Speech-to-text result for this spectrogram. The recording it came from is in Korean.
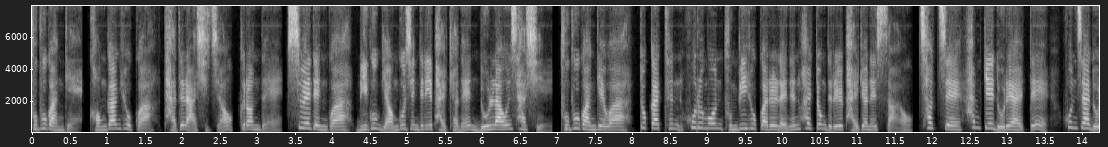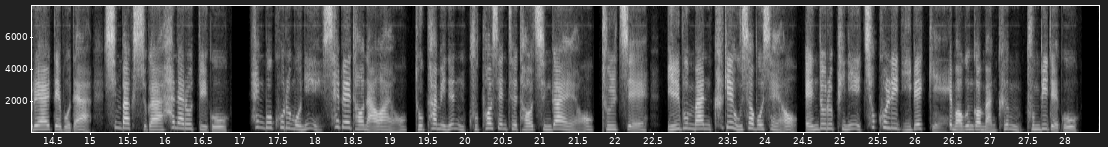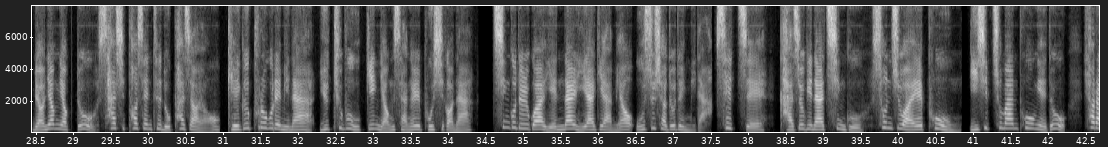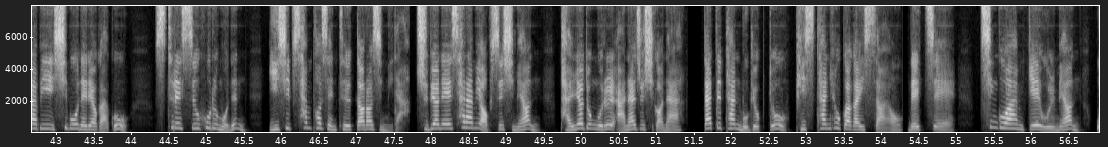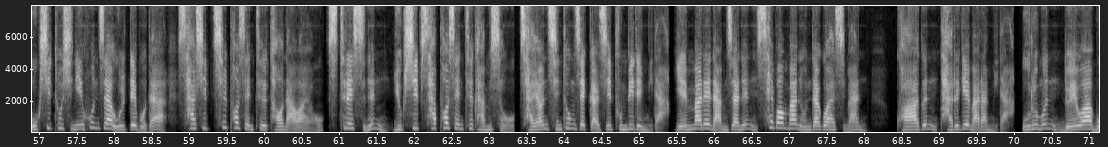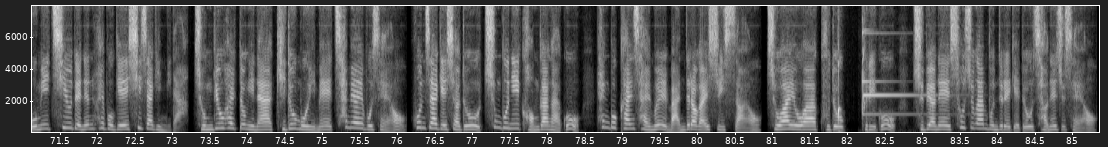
부부관계, 건강 효과 다들 아시죠? 그런데 스웨덴과 미국 연구진들이 밝혀낸 놀라운 사실, 부부관계와 똑같은 호르몬 분비 효과를 내는 활동들을 발견했어요. 첫째, 함께 노래할 때 혼자 노래할 때보다 심박수가 하나로 뛰고 행복 호르몬이 3배 더 나와요. 도파민은 9%더 증가해요. 둘째, 1분만 크게 웃어보세요. 엔도르핀이 초콜릿 200개 먹은 것만큼 분비되고 면역력도 40% 높아져요. 개그 프로그램이나 유튜브 웃긴 영상을 보시거나 친구들과 옛날 이야기하며 웃으셔도 됩니다. 셋째, 가족이나 친구, 손주와의 포옹. 20초만 포옹해도 혈압이 15 내려가고 스트레스 호르몬은 23% 떨어집니다. 주변에 사람이 없으시면 반려동물을 안아주시거나 따뜻한 목욕도 비슷한 효과가 있어요. 넷째, 친구와 함께 울면 옥시토신이 혼자 울 때보다 47%더 나와요. 스트레스는 64% 감소, 자연 진통제까지 분비됩니다. 옛말에 남자는 세번만 운다고 하지만 과학은 다르게 말합니다. 울음은 뇌와 몸이 치유되는 회복의 시작입니다. 종교 활동이나 기도 모임에 참여해보세요. 혼자 계셔도 충분히 건강하고 행복한 삶을 만들어갈 수 있어요. 좋아요와 구독, 그리고 주변의 소중한 분들에게도 전해주세요.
